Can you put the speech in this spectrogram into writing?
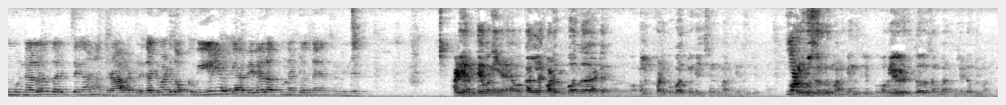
మూడు నెలలు కలిపితే గానీ అంత రావట్లేదు. అటువంటిది ఒక్క వీడియోకి యాభై వేలు వస్తుందంటే వద్దని అతను మీకు అది ఇవ్వని ఒకళ్ళ కడుపు కోత అంటే ఒకళ్ళ కడుపు కోత మీకు ఇచ్చింది మనకి ఎందుకు ఒకళ్ళ ముసురు మనకి ఎందుకు చెప్పు? ఒకళ్ళ ఏడుతో సంపాదించే డబ్బులు మనకి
